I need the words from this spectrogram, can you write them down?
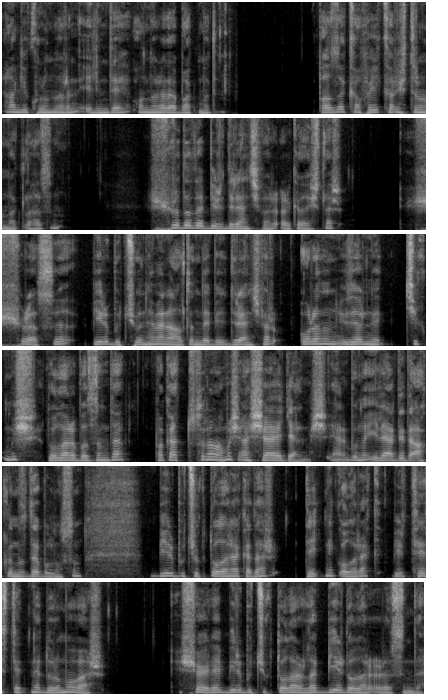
Hangi kurumların elinde onlara da bakmadım. Fazla kafayı karıştırmamak lazım. Şurada da bir direnç var arkadaşlar şurası bir buçuğun hemen altında bir direnç var. Oranın üzerine çıkmış dolar bazında fakat tutunamamış aşağıya gelmiş. Yani bunu ileride de aklımızda bulunsun. Bir buçuk dolara kadar teknik olarak bir test etme durumu var. Şöyle bir buçuk dolarla bir dolar arasında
